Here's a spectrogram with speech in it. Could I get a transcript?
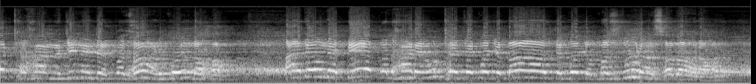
اٹھاں جنہیں ہاں۔ دے پلھان کوئی رہا آدھے انہیں بے پلھانے اٹھے تے کچھ بال تے کچھ مزدورہ سوارا ہاں۔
